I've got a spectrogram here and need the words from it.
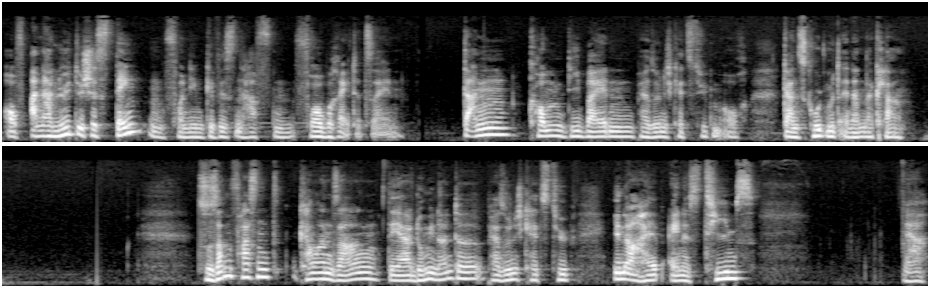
auf analytisches Denken von dem Gewissenhaften vorbereitet sein. Dann kommen die beiden Persönlichkeitstypen auch ganz gut miteinander klar. Zusammenfassend kann man sagen, der dominante Persönlichkeitstyp innerhalb eines Teams, ja,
